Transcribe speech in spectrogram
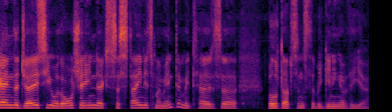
Can the JSE or the All Share Index sustain its momentum? It has uh, built up since the beginning of the year.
